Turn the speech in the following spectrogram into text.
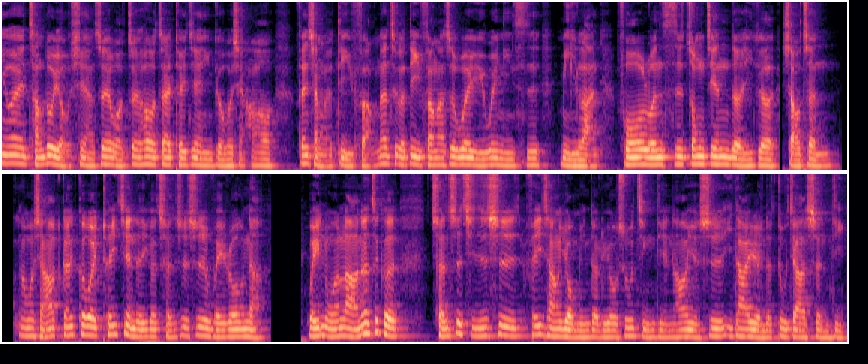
因为长度有限，所以我最后再推荐一个我想要分享的地方。那这个地方啊，是位于威尼斯、米兰、佛罗伦斯中间的一个小镇。那我想要跟各位推荐的一个城市是维罗纳，维罗纳。那这个城市其实是非常有名的旅游书景点，然后也是意大利人的度假胜地。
